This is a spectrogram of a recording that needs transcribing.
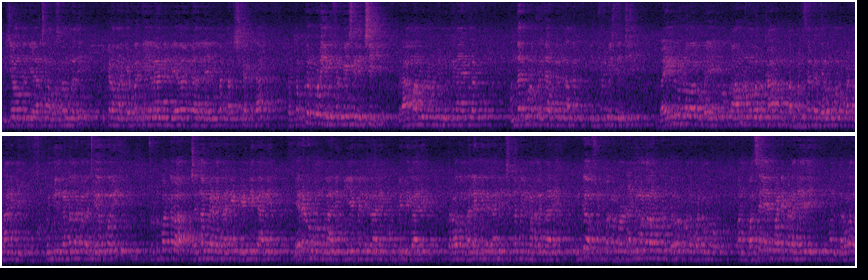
విజయవంతం చేయాల్సిన అవసరం ఉన్నది. ఇక్కడ మనకి ఎవరికి ఎలాంటి భేదాభిప్రాయాలు లేకుండా పరిష్కరంగా ప్రతి ఒక్కరు కూడా ఇన్ఫర్మేషన్ ఇచ్చి గ్రామాల్లో ఉన్నటువంటి ముఖ్య నాయకులకు అందరూ కూడా ప్రజాప్రతినిధులు అందరికీ ఇన్ఫర్మేషన్ ఇచ్చి బైకులు ఉన్న వాళ్ళు బైకులు కార్లు ఉన్న వాళ్ళు కార్లు తప్పనిసరిగా దేవరకొండ పట్టణానికి తొమ్మిది గంటల కల్లా చేరుకొని చుట్టుపక్కల చందంపేట కానీ గెండి కానీ ఏరడహోం కానీ బియ్యపల్లి కానీ కుప్పిల్లి కానీ తర్వాత మల్లెపల్లి కానీ చింతపల్లి మండలం కానీ ఇంకా చుట్టుపక్కల ఉన్న అన్ని మండలాలు కూడా దేవరకొండ పట్టణంలో మనం బస్సు ఏర్పాటు ఇక్కడ అనేది మనం తర్వాత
